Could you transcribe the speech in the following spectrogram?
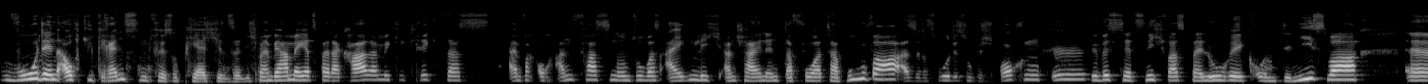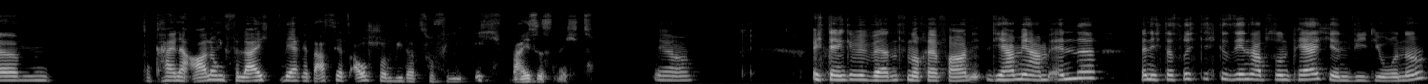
wo denn auch die Grenzen für so Pärchen sind. Ich meine, wir haben ja jetzt bei der Kader mitgekriegt, dass einfach auch anfassen und sowas eigentlich anscheinend davor tabu war. Also das wurde so besprochen. Mhm. Wir wissen jetzt nicht, was bei Lorik und Denise war. Ähm, keine Ahnung, vielleicht wäre das jetzt auch schon wieder zu viel. Ich weiß es nicht. Ja. Ich denke, wir werden es noch erfahren. Die haben ja am Ende, wenn ich das richtig gesehen habe, so ein Pärchenvideo, ne?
